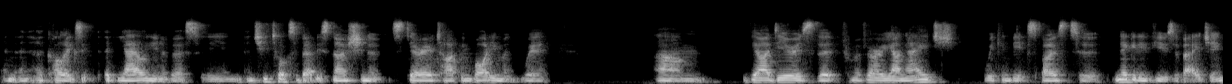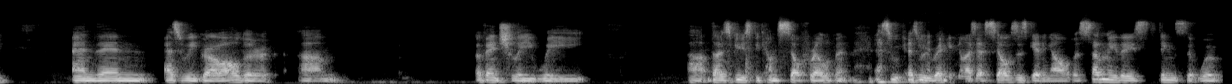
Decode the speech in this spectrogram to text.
and, and, her colleagues at, at Yale University. And, and, she talks about this notion of stereotype embodiment, where um, the idea is that from a very young age, we can be exposed to negative views of aging. And then as we grow older, um, eventually we uh, those views become self-relevant as we as we recognize ourselves as getting older. Suddenly, these things that were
